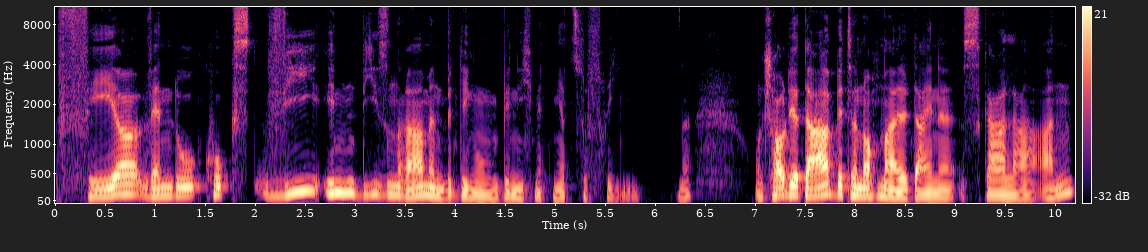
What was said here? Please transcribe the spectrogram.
fair, wenn du guckst, wie in diesen Rahmenbedingungen bin ich mit mir zufrieden. Ne? Und schau dir da bitte nochmal deine Skala an.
